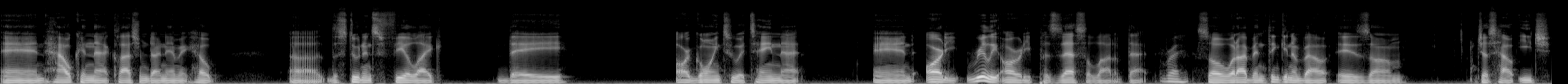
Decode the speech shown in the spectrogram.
And how can that classroom dynamic help uh, the students feel like they are going to attain that and already really already possess a lot of that. Right. So what I've been thinking about is um, just how each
